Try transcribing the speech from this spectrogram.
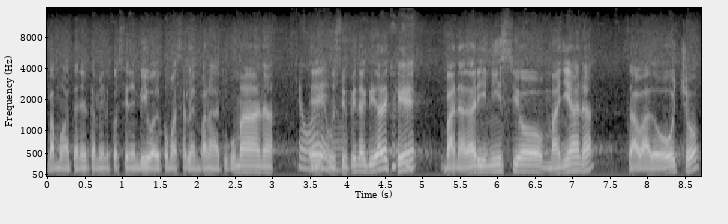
vamos a tener también cocina en vivo de cómo hacer la empanada tucumana, eh, bueno. un sinfín de actividades que van a dar inicio mañana, sábado 8,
